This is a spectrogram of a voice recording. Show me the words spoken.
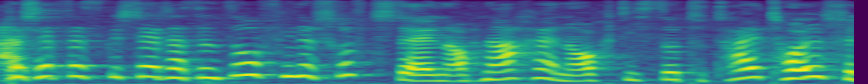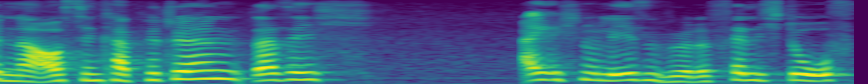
Aber ich habe festgestellt, das sind so viele Schriftstellen, auch nachher noch, die ich so total toll finde aus den Kapiteln, dass ich eigentlich nur lesen würde. Fände ich doof.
